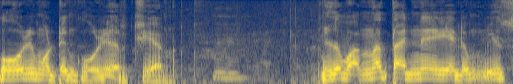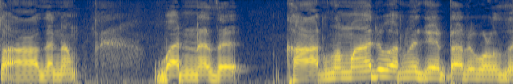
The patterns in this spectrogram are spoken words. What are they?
കോഴിമുട്ടയും കോഴി ഇറച്ചിയാണ്. ഇത് വന്ന തന്നെയാലും ഈ സാധനം വന്നത് കാരണന്മാർ പറഞ്ഞ് കേട്ട അറിവുള്ളത്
